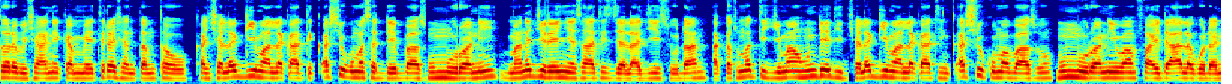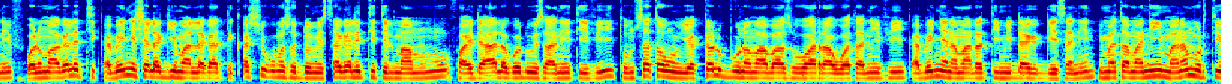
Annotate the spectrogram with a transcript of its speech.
motora bishaanii kan meetira shantam ta'u kan shalaggii maallaqaatti qarshii kuma saddeet baasu mummuranii mana jireenya isaatis jalaa jiisuudhaan akkasumatti jimaa hundee shalaggii maallaqaatiin qarshii kuma baasu mummuranii waan faayidaa ala godhaniif walumaa galatti qabeenya shalaggii maallaqaatti qarshii kuma soddomii sagalitti tilmaamamu faayidaa ala godhuu isaaniitii fi tumsa ta'uun yakka lubbuu namaa baasuu waan raawwatanii fi qabeenya namaa irratti miidhaa gaggeessaniin himatamanii mana murtii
